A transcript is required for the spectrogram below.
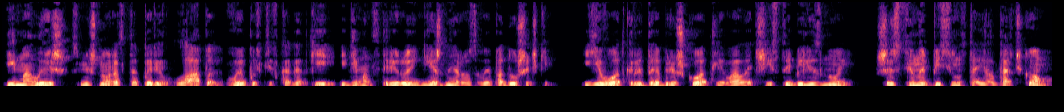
и малыш смешно растопырил лапы, выпустив коготки и демонстрируя нежные розовые подушечки. Его открытое брюшко отливало чистой белизной, шерстяной писюн стоял торчком,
